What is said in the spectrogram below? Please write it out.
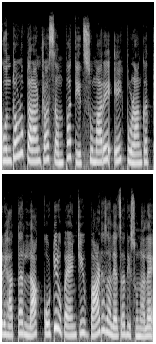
गुंतवणूकदारांच्या संपत्तीत सुमारे एक पूर्णांक त्र्याहत्तर लाख कोटी रुपयांची वाढ झाल्याचं दिसून आलंय.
